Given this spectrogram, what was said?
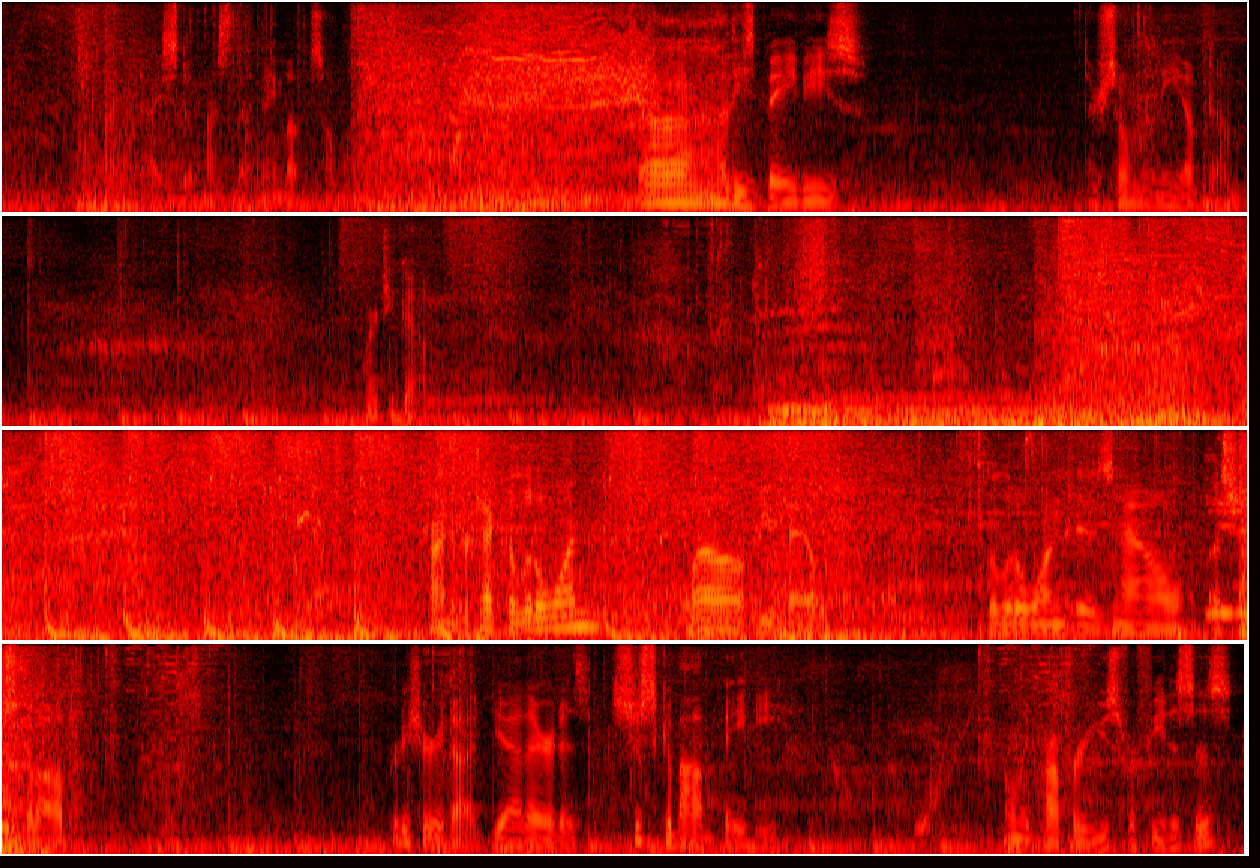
I, I still mess that name up so much. Ah, these babies. There's so many of them. Where'd you go? Trying to protect the little one? Well, you failed. The little one is now a shish kebab. Pretty sure he died. Yeah, there it is. Shish kebab baby. Only proper use for fetuses.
